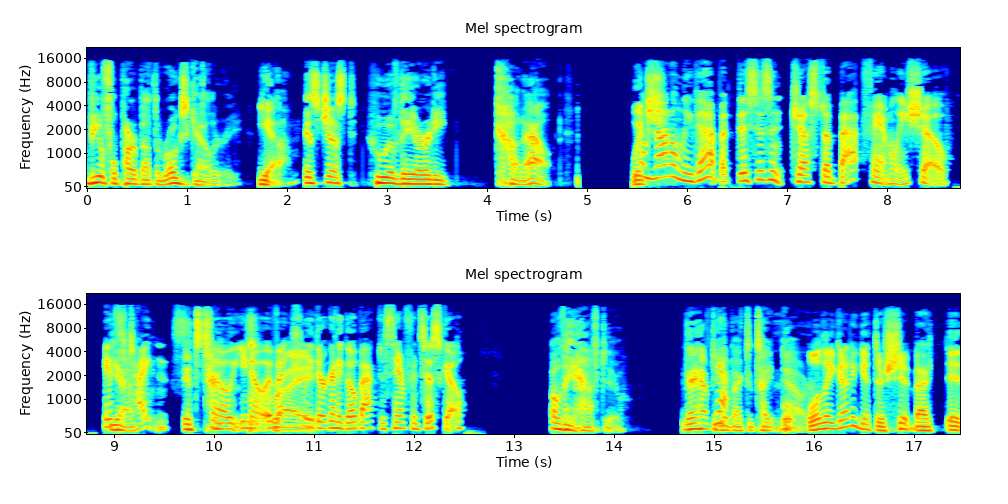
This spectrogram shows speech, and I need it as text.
beautiful part about the Rogues Gallery. Yeah. It's just who have they already cut out? Which well, not only that, but this isn't just a Bat Family show. It's Yeah, Titans. it's Titans. so you know, eventually Right. they're going to go back to San Francisco. Oh, they have to. They have to Yeah. go back to Titan Tower. well, they got to get their shit back uh,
